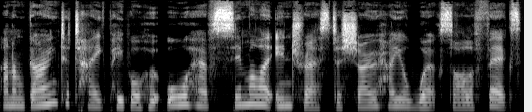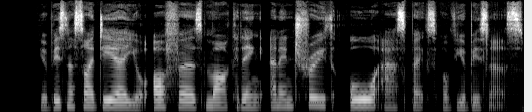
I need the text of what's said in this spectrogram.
And I'm going to take people who all have similar interests to show how your work style affects your business idea, your offers, marketing, and in truth, all aspects of your business.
